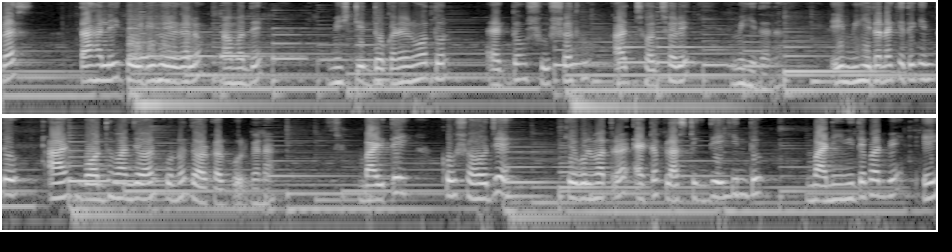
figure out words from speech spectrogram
ব্যাস, তাহলেই তৈরি হয়ে গেল আমাদের মিষ্টির দোকানের মতন একদম সুস্বাদু আর ঝরঝরে মিহিদানা। এই মিহিদানা খেতে কিন্তু আর বর্ধমান যাওয়ার কোনো দরকার পড়বে না। বাড়িতেই খুব সহজে কেবলমাত্র একটা প্লাস্টিক দিয়ে কিন্তু বানিয়ে নিতে পারবে এই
